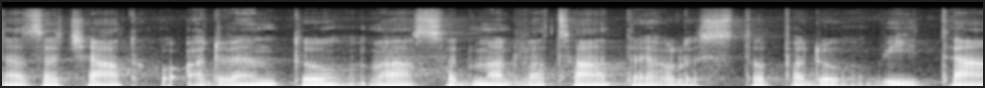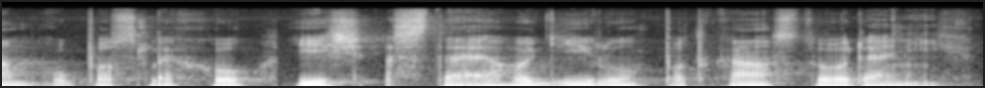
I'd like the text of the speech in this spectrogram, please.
Na začátku adventu vás 27. listopadu vítám u poslechu již z tého dílu podcastu o daních.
